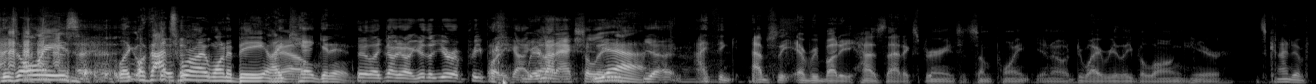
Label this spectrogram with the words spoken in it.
There's always like, oh, that's where I want to be, and I can't get in. They're like, No, no, you're the you're a pre party guy. you're not actually yeah. Yeah. I think absolutely everybody has that experience at some point. You know, do I really belong here? It's kind of,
